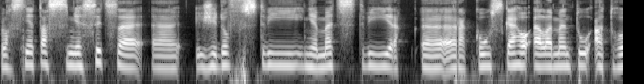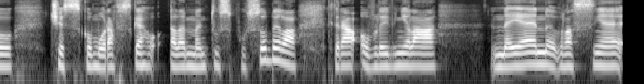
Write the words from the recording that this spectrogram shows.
vlastně ta směsice židovství, němectví, rakouského elementu a toho česko-moravského elementu způsobila, která ovlivnila nejen vlastně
